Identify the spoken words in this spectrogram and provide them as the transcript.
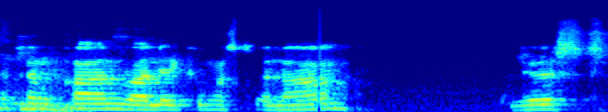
Hasan Khan वालेकुम अस्सलाम। जस्ट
